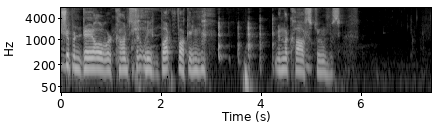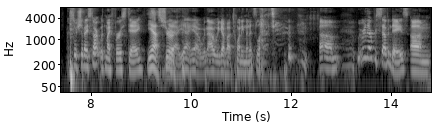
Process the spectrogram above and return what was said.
Chip and Dale were constantly butt fucking in the costumes. So should I start with my first day? Yeah, sure. Yeah, yeah, yeah. Well, Now we got about 20 minutes left. Um, we were there for seven days. Um,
